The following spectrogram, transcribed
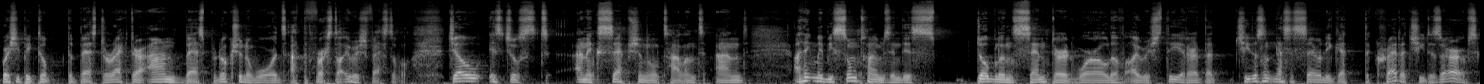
where she picked up the Best Director and Best Production awards at the first Irish Festival. Jo is just an exceptional talent, and I think maybe sometimes in this Dublin centered world of Irish theatre that she doesn't necessarily get the credit she deserves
